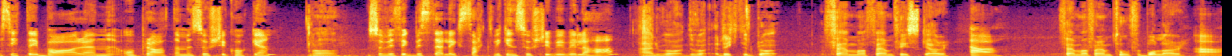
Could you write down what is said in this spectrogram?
sitta i baren och prata med sushikocken. Ja. Så vi fick beställa exakt vilken sushi vi ville ha. Nej, det, var, det var riktigt bra. Fem av fem fiskar, Ja, fem av fem tofubollar. ja.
